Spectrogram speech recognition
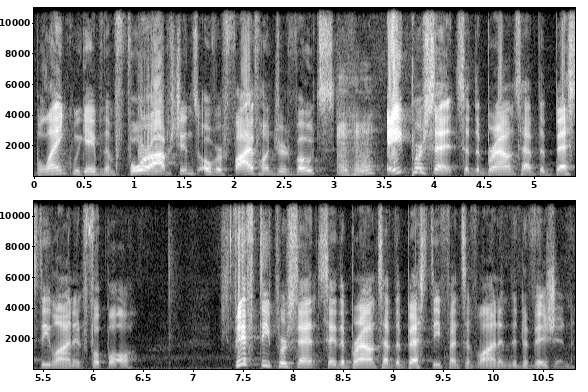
blank. We gave them four options, over 500 votes. Mm-hmm. 8% said the Browns have the best D line in football. 50% say the Browns have the best defensive line in the division.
